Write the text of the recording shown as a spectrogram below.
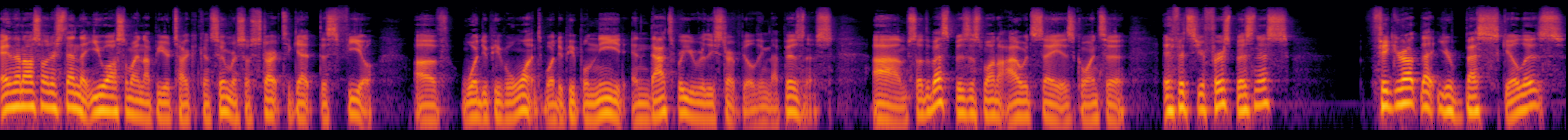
And then also understand that you also might not be your target consumer. So start to get this feel of what do people want? What do people need? And that's where you really start building that business. Um, so the best business model I would say is going to, if it's your first business, figure out that your best skill is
